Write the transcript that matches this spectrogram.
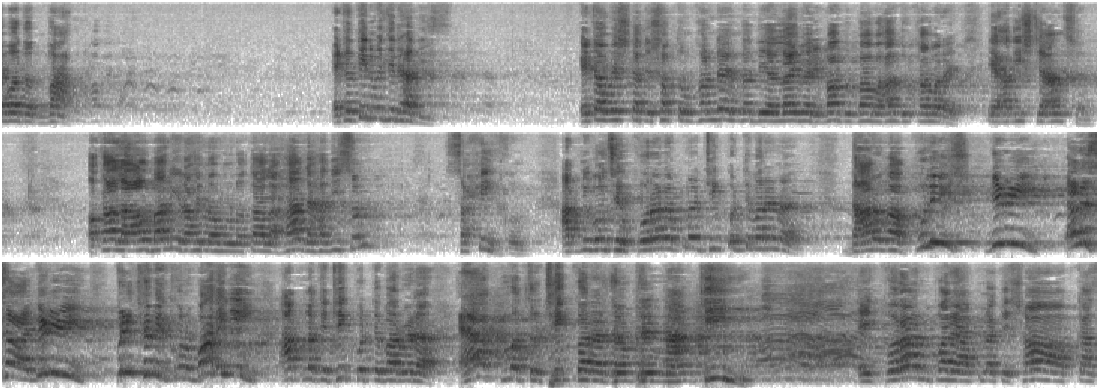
ইবাদত বাদ। এটা তিরমিজির হাদিস। এটা মেশকাতে সপ্তম খণ্ডে এমদাদিয়া লাইব্রেরি বাদু বাবা হাদুর কামারে এই হাদিসটি আনছেন। অকাল আলবানি রাহিমাহুল্লাহ তাআলা হাজ হাদিসুন আপনি বলছেন, কোরআন আপনার ঠিক করতে পারে না। দারোগা, পুলিশ বিবি পৃথিবীর কোন বাহিনী আপনাকে ঠিক করতে পারবে না। একমাত্র ঠিক করার যন্ত্রের নাম কি? এই কোরআন পরে আপনাকে সব কাজ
